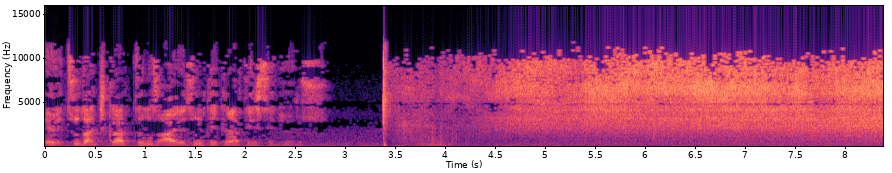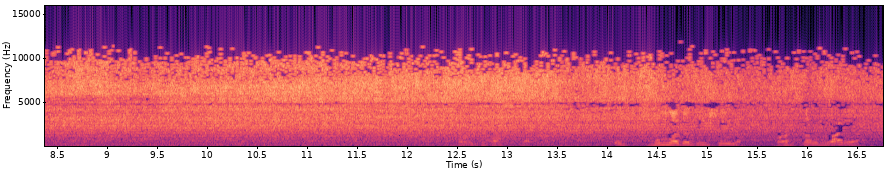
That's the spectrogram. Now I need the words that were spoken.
Evet sudan çıkarttığımız aerosolu tekrar test ediyoruz. E, bununla da bir şeyle. Bazı var ya.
